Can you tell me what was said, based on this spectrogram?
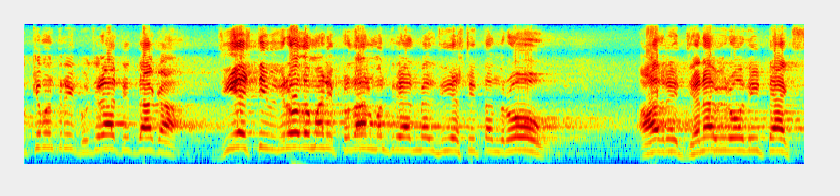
ಮುಖ್ಯಮಂತ್ರಿ ಗುಜರಾತ್ ಇದ್ದಾಗ ಜಿ ಎಸ್ ಟಿ ವಿರೋಧ ಮಾಡಿ ಪ್ರಧಾನಮಂತ್ರಿ ಆದ್ಮೇಲೆ ಜಿ ಎಸ್ ಟಿ ತಂದರು. ಆದರೆ ಜನ ವಿರೋಧಿ tax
